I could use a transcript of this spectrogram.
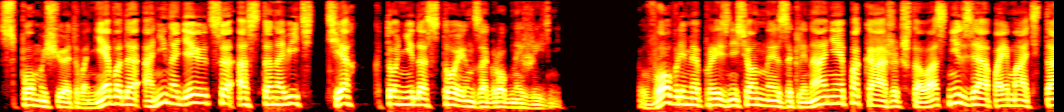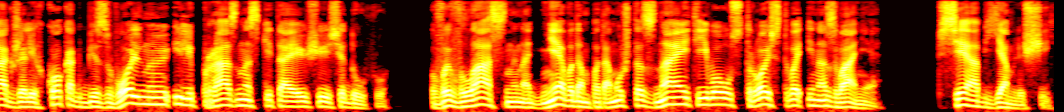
С помощью этого невода они надеются остановить тех, кто недостоин загробной жизни. Вовремя произнесенное заклинание покажет, что вас нельзя поймать так же легко, как безвольную или праздно скитающуюся душу. Вы властны над неводом, потому что знаете его устройство и название. Всеобъемлющий.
